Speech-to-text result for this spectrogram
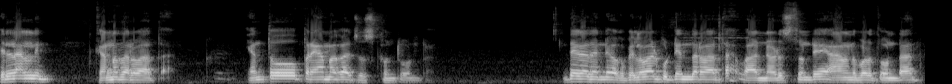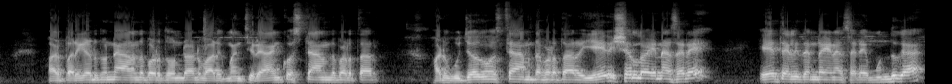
పిల్లల్ని కన్న తర్వాత ఎంతో ప్రేమగా చూసుకుంటూ ఉంటారు. అంతే కదండి ఒక పిల్లవాడు పుట్టిన తర్వాత వాడు నడుస్తుంటే ఆనందపడుతూ ఉంటారు. వాడు పరిగెడుతుంటే ఆనందపడుతూ ఉంటాడు వాడికి మంచి ర్యాంక్ వస్తే ఆనందపడతారు. వాడికి ఉద్యోగం వస్తే ఆనందపడతారు. ఏ విషయంలో అయినా సరే ఏ తల్లిదండ్రులు అయినా సరే ముందుగా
